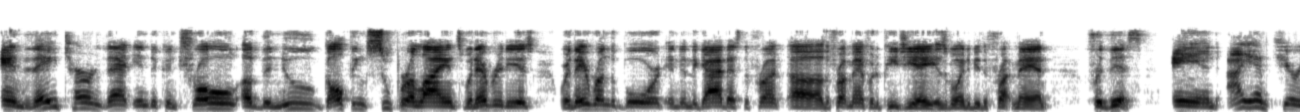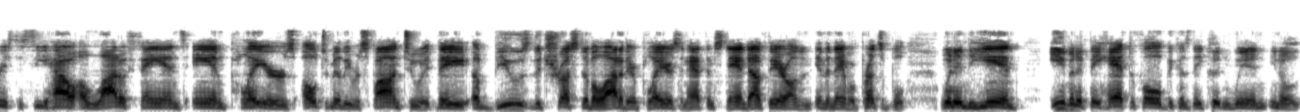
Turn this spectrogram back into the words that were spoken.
And they turned that into control of the new golfing super alliance, whatever it is, where they run the board, and then the guy that's the front, uh, the front man for the PGA is going to be the front man for this. And I am curious to see how a lot of fans and players ultimately respond to it. They abuse the trust of a lot of their players and had them stand out there on in the name of principle. When in the end, even if they had to fold because they couldn't win, you know,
